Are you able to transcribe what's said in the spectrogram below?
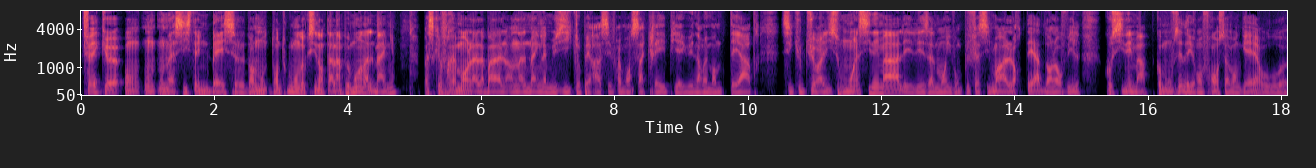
fait que on, on, assiste à une baisse dans le monde, dans tout le monde occidental, un peu moins en Allemagne, parce que vraiment là, là-bas, en Allemagne, la musique, l'opéra, c'est vraiment sacré. Puis il y a eu énormément de théâtre. C'est culturel, ils sont moins cinéma. Les, les Allemands, ils vont plus facilement à leur théâtre dans leur ville qu'au cinéma, comme on faisait d'ailleurs en France avant-guerre. Ou euh,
